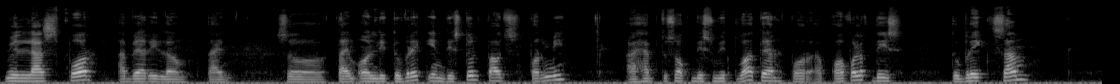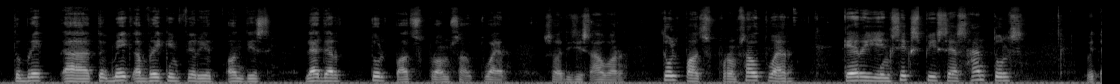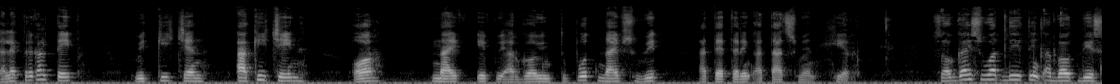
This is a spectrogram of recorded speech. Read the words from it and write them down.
will last for a very long time. So time only to break in this tool pouch for me I have to soak this with water for a couple of days to break some to break uh, to make a breaking period on this leather tool pouch from Southwire. So this is our tool pouch from Southwire carrying 6 pieces hand tools with electrical tape with keychain a uh, keychain or knife if we are going to put knives with a tethering attachment here. So guys, what do you think about this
